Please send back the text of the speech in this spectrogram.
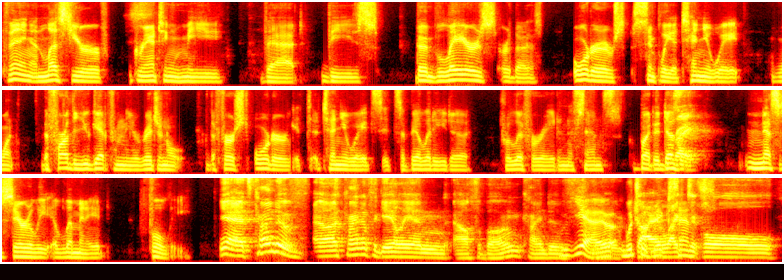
thing, unless you're granting me that these the layers or the orders simply attenuate what the farther you get from the original the first order it attenuates its ability to proliferate in a sense but it doesn't Right. Necessarily eliminate fully Yeah, it's kind of uh, kind of Hegelian Aufhebung, kind of Yeah, you know, which would make sense. dialectical.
